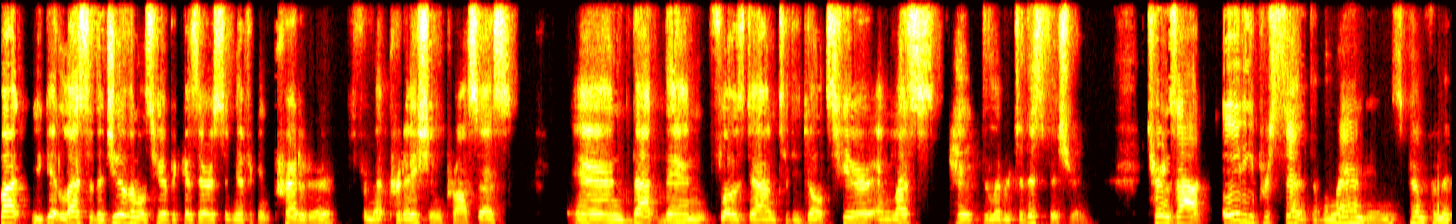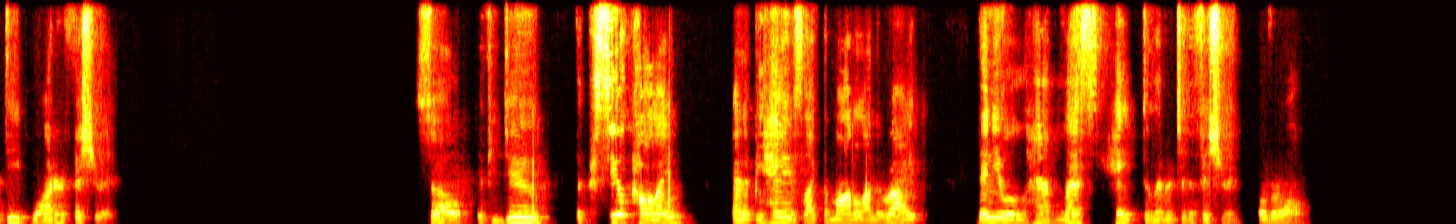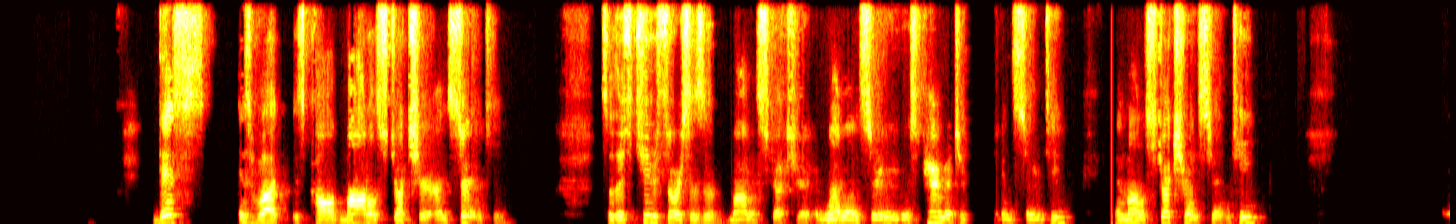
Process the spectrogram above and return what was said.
But you get less of the juveniles here because they're a significant predator from that predation process. And that then flows down to the adults here and less hake delivered to this fishery. Turns out 80% of the landings come from the deep water fishery. So if you do the seal calling and it behaves like the model on the right, then you will have less hake delivered to the fishery overall. This is what is called model structure uncertainty. So there's two sources of model structure, model uncertainty. There's parametric uncertainty and model structure uncertainty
